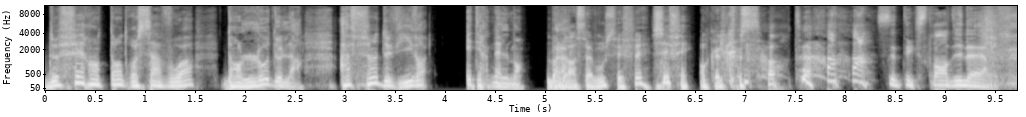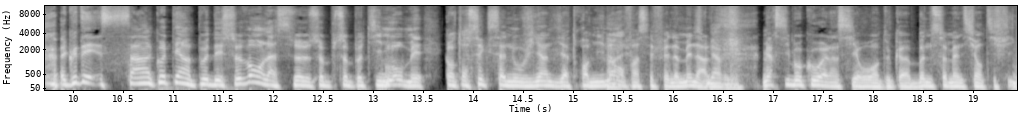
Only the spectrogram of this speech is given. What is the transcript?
de faire entendre sa voix dans l'au-delà, afin de vivre éternellement. Bah, grâce à vous, c'est fait. C'est fait. En quelque sorte. c'est extraordinaire. Écoutez, ça a un côté un peu décevant, là, ce, petit mot, mais quand on sait que ça nous vient d'il y a 3000 ans, enfin, c'est phénoménal. Merci beaucoup, Alain Siro, en tout cas. Bonne semaine scientifique.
